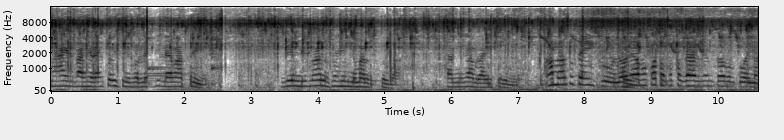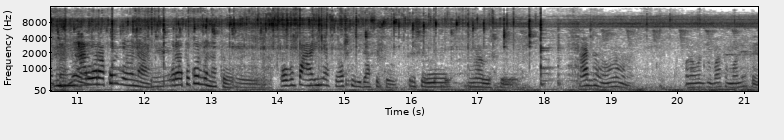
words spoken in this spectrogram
মায়ের বাসেরাই কইছে বলে দিলে মাত্রই যেমনি মানুষ হয় মানুষ করবা। তার আমরা এই করব। আমরা তো তাই কই অনেক আবার কত কত গার্জেন তো আবার কই না আর ওরা করব না ওরা তো করবে না তো। পাই আছে অসুবিধা আছে তো। সেমনি মানুষ। করব আর না মনে মনে ওরা আমার যে বাসা মানে তাই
